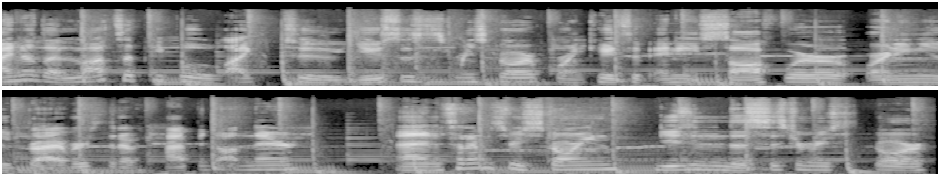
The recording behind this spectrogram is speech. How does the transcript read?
I know that lots of people like to use the System Restore for in case of any software or any new drivers that have happened on there, and sometimes restoring using the System Restore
